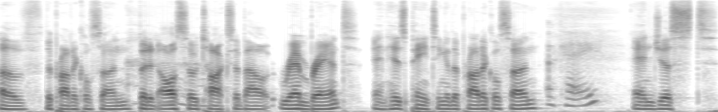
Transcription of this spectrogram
of the prodigal son, but it also talks about Rembrandt and his painting of the prodigal son Okay. and just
